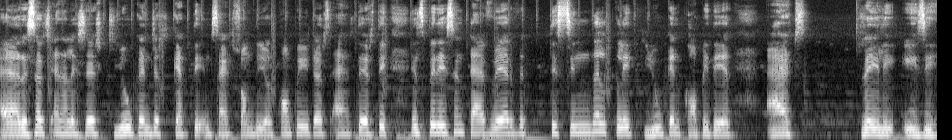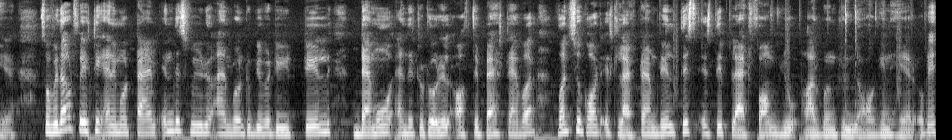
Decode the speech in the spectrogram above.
uh, research analysis. You can just get the insights from the, your competitors as there's the inspiration tab where with the single click you can copy their ads really easy here. So without wasting any more time in this video i am going to give a detailed demo and the tutorial of the Bestever. Once you got its lifetime deal this is the platform you are going to log in here okay?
